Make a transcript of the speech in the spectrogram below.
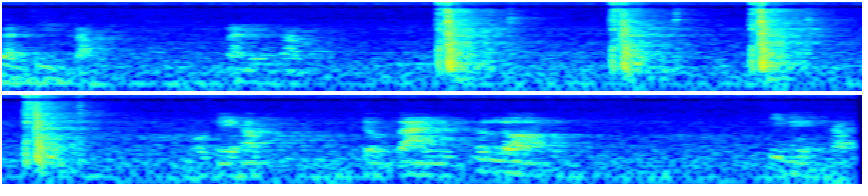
เคลื่อนที่กลับนั่นเองครับ โอเคครับ จบการทดลองที่หนึ่งครับ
